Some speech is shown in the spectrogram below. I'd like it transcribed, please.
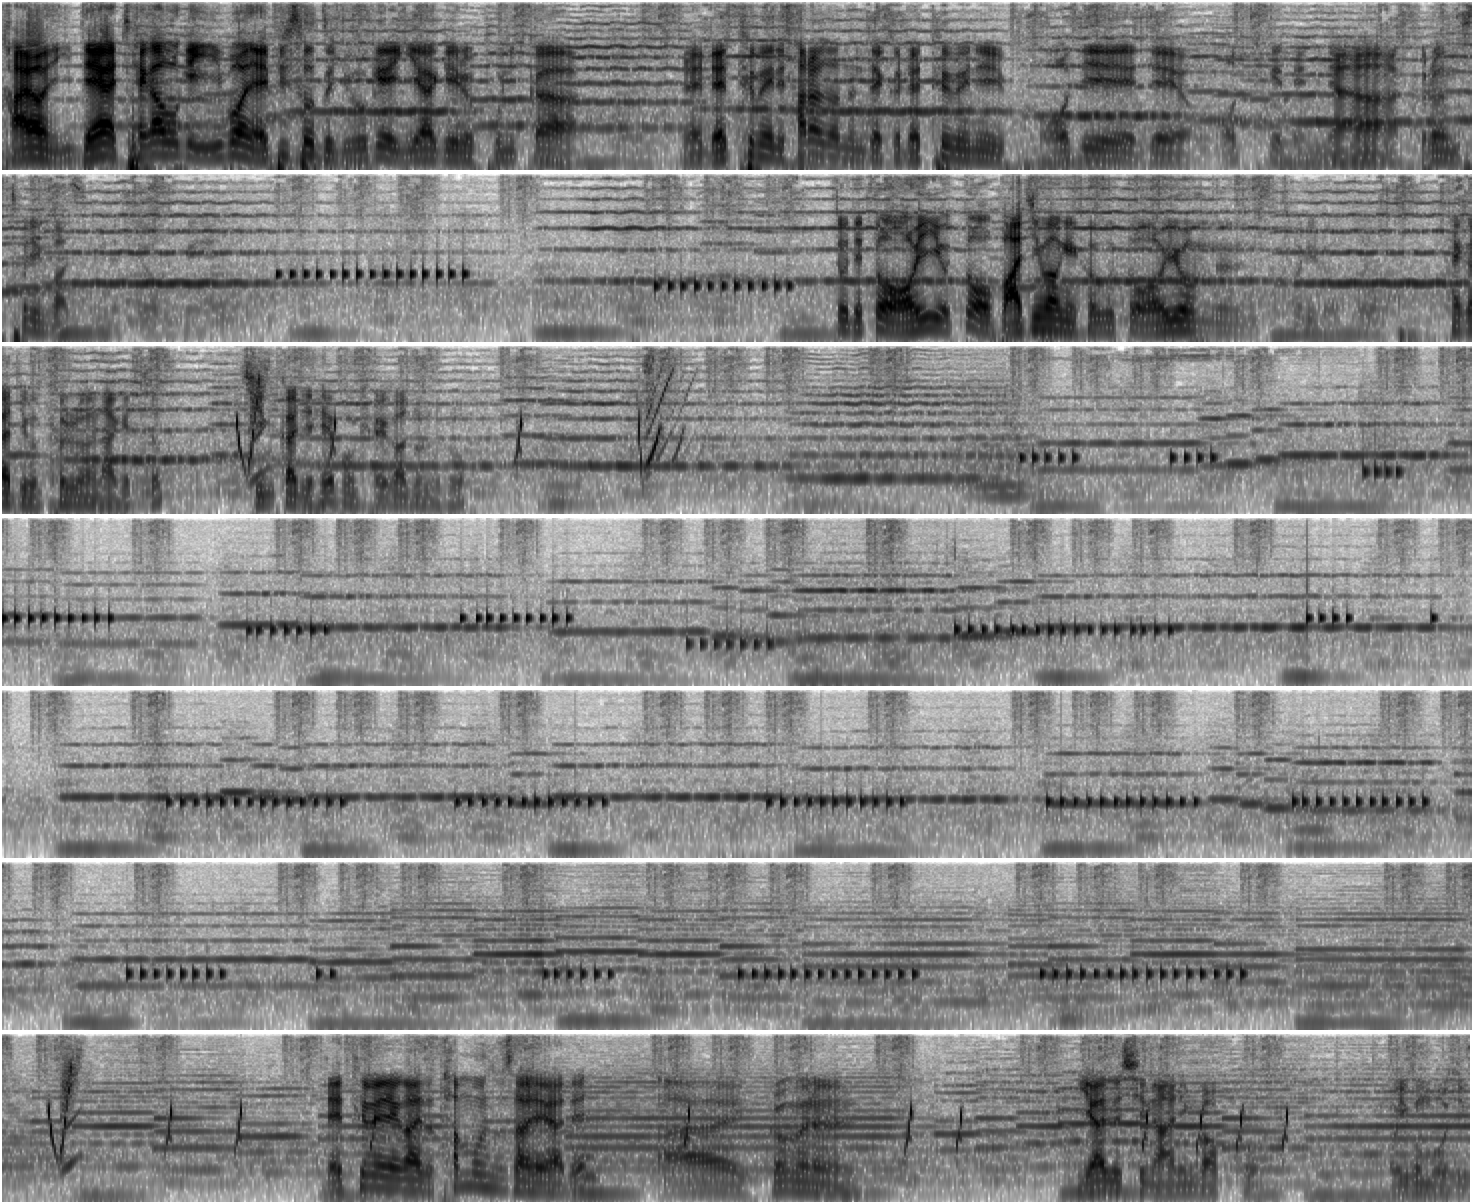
과연 이, 내가 제가 보기에 이번 에피소드 6의 이야기를 보니까 네, 레트맨이 사라졌는데 그 레트맨이 어디에 이제 어떻게 됐냐 그런 스토리인 것 같습니다. 제가 보기에 또 근데 또 어이 또 마지막에 결국 또 어이없는 스토리로 또 해가지고 결론을 나겠죠? 지금까지 해본 결과론으로 레트맨에 가서 탐문 수사해야 돼? 아이 그러면은 이 아저씨는 아닌 것 같고 어 이건 뭐지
